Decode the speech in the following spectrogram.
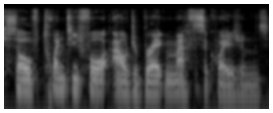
solve 24 algebraic maths equations,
